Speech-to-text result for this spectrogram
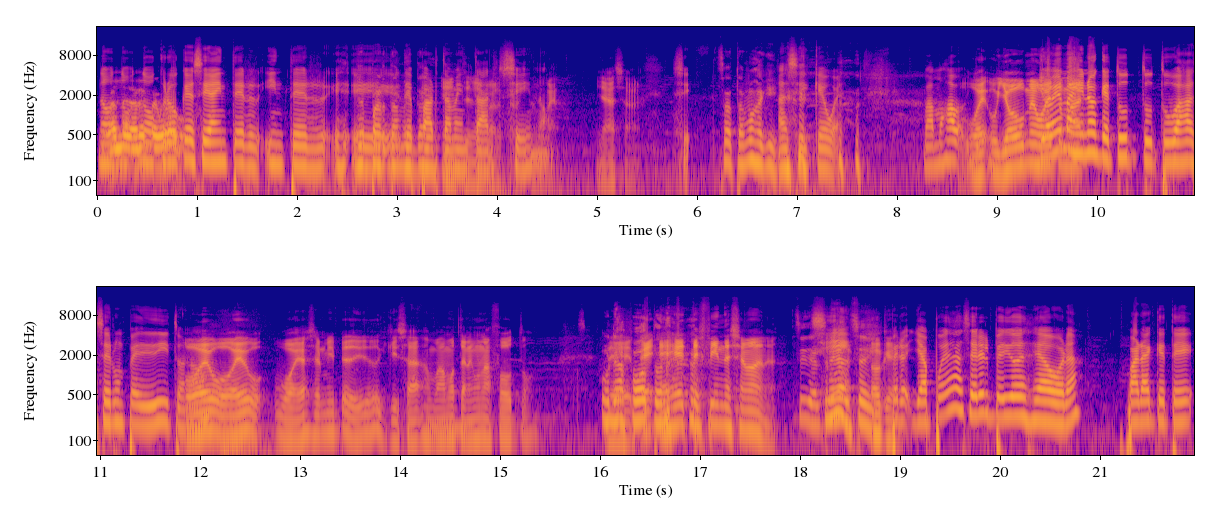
No, no, no creo que sea inter, inter eh, eh, Departamental. departamental, sí, no, Bueno, ya sabes. sí. O sea, estamos aquí. Así que bueno, vamos a. O- yo me yo voy a me tomar- imagino que tú, tú, tú vas a hacer un pedidito, ¿no? Hoy, hoy voy a hacer mi pedido y quizás vamos a tener una foto. Una de- foto. Es, es este fin de semana. Sí, del Sí. 3 al 6. Ok. Pero ya puedes hacer el pedido desde ahora para que te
